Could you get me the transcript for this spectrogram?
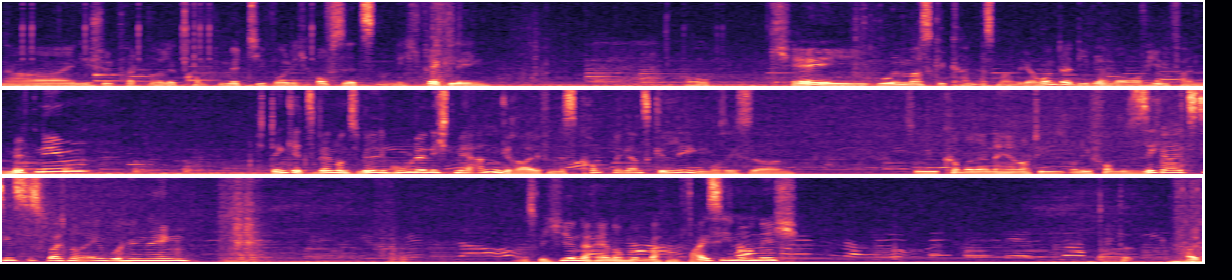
Nein, die Schildpattbrille kommt mit, die wollte ich aufsetzen und nicht weglegen. Okay, Ghoulmaske kann erstmal wieder runter, die werden wir auf jeden Fall mitnehmen. Ich denke, jetzt werden uns wilde Ghule nicht mehr angreifen. Das kommt mir ganz gelegen, muss ich sagen. Hier können wir dann nachher noch die Uniform des Sicherheitsdienstes vielleicht noch irgendwo hinhängen. Was wir hier nachher noch mitmachen, weiß ich noch nicht. Da, halt,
